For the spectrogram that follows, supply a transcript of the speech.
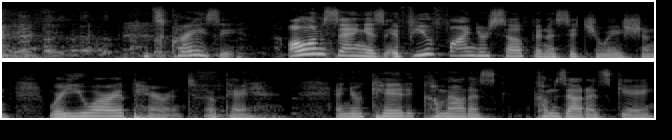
it's crazy. All I'm saying is if you find yourself in a situation where you are a parent, okay, and your kid come out as comes out as gay,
